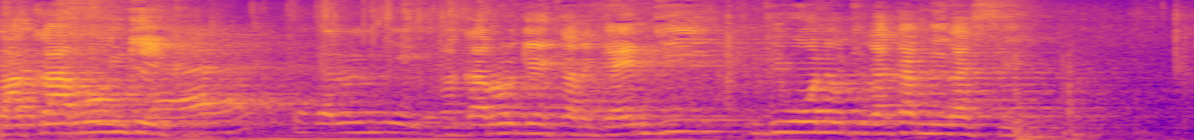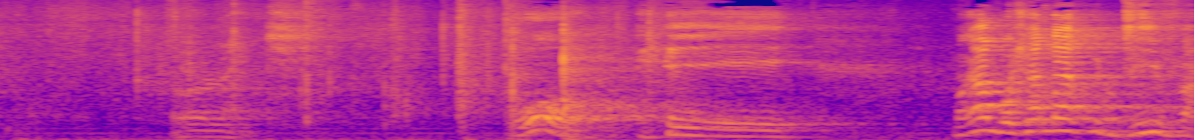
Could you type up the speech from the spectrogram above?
Makarongeka. makarongeka. Regai ndi- ndione kuti rakamira sei oh eh, makamboshanda kudhiva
